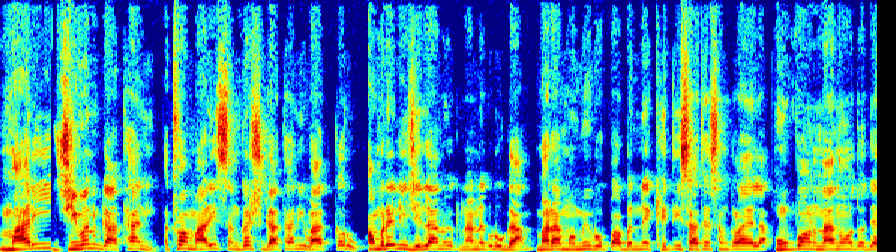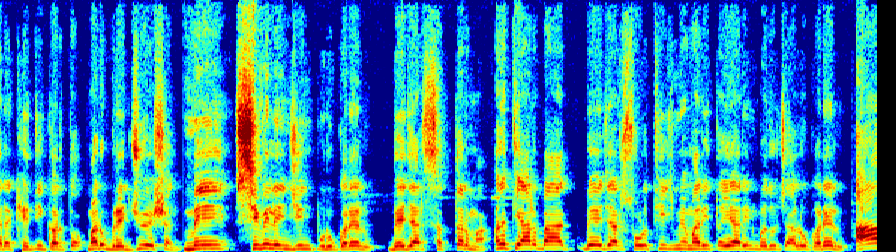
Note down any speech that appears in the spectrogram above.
મારી જીવન ગાથાની અથવા મારી સંઘર્ષ ગાથાની વાત કરું, અમરેલી જિલ્લાનું એક નાનકડું ગામ. મારા મમ્મી પપ્પા બંને ખેતી સાથે સંકળાયેલા. હું પણ નાનો હતો ત્યારે ખેતી કરતો. મારું ગ્રેજ્યુએશન મેં સિવિલ એન્જિનિયરિંગ પૂરું કરેલું બે હજાર સત્તરમાં અને ત્યારબાદ બે હજાર સોળથી જ મેં મારી તૈયારીને બધું ચાલુ કરેલું. આ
